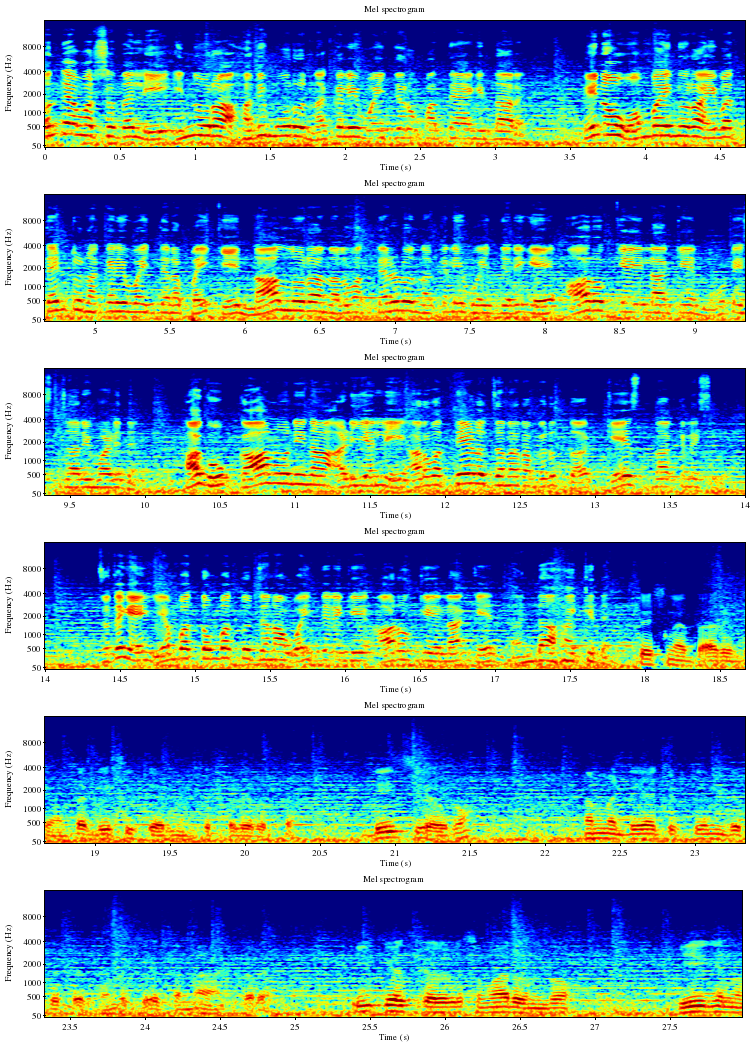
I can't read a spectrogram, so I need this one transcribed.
ಒಂದೇ ವರ್ಷದಲ್ಲಿ ಇನ್ನೂರ ಹದಿಮೂರು ನಕಲಿ ವೈದ್ಯರು ಪತ್ತೆಯಾಗಿದ್ದಾರೆ. ಇನ್ನು ಒಂಬೈನೂರ ಐವತ್ತೆಂಟು ನಕಲಿ ವೈದ್ಯರ ಪೈಕಿ ನಾಲ್ನೂರ ನಲವತ್ತೆರಡು ನಕಲಿ ವೈದ್ಯರಿಗೆ ಆರೋಗ್ಯ ಇಲಾಖೆ ನೋಟಿಸ್ ಜಾರಿ ಮಾಡಿದೆ. ಹಾಗೂ ಕಾನೂನಿನ ಅಡಿಯಲ್ಲಿ ಅರವತ್ತೇಳು ಜನರ ವಿರುದ್ಧ ಕೇಸ್ ದಾಖಲಿಸಿದೆ. ಜೊತೆಗೆ ಎಂಬತ್ತೊಂಬತ್ತು ಜನ ವೈದ್ಯರಿಗೆ ಆರೋಗ್ಯ ಇಲಾಖೆ ದಂಡ ಹಾಕಿದೆ. ಸ್ಟೇಷನ್ ಅಥಾರಿಟಿ ಅಂತ ಡಿ ಸಿ ಚೇರ್ಮನ್ಶಿಪ್ ಇರುತ್ತೆ. ಡಿ ಸಿ ಅವರು ನಮ್ಮ ಡಿ ಎಚ್ ಟೀಮ್ ಜೊತೆ ಸೇರಿಕೊಂಡು ಕೇಸನ್ನು ಹಾಕ್ತಾರೆ. ಈ ಕೇಸ್ಗಳಲ್ಲಿ ಸುಮಾರು ಒಂದು ಈಗಿನ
